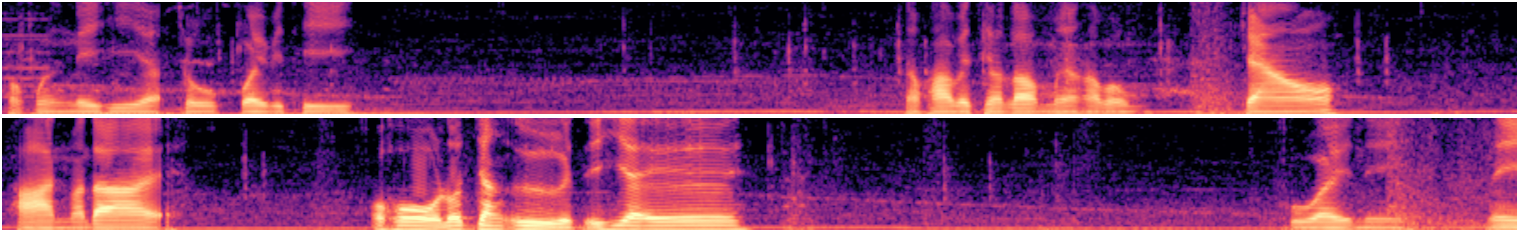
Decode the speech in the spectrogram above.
พวกมึงนี่เฮียโชว์ควยไปทีเดี๋ยวพาไปเที่ยวรอบเมืองครับผมแจ๋วผ่านมาได้ โอ้โห รถอย่างอื่นไอ้เฮียเอ้ยควยนี่ นี่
